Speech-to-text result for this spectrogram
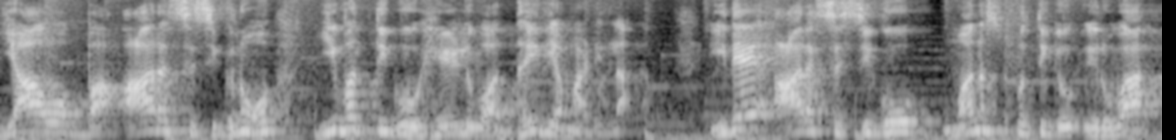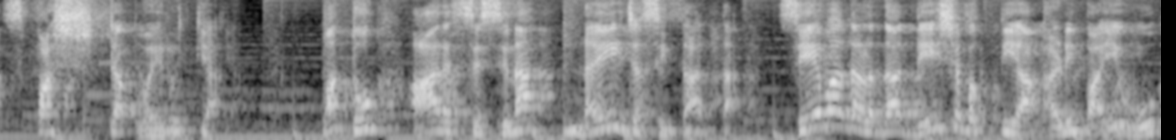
ಯಾವೊಬ್ಬ ಆರ್ ಎಸ್ ಎಸ್ಸಿಗೂ ಇವತ್ತಿಗೂ ಹೇಳುವ ಧೈರ್ಯ ಮಾಡಿಲ್ಲ. ಇದೇ ಆರ್ ಎಸ್ ಎಸ್ಸಿಗೂ ಮನುಸ್ಮೃತಿಗೂ ಇರುವ ಸ್ಪಷ್ಟ ವೈರುಧ್ಯ. ಮತ್ತು ಆರ್ ಎಸ್ ಎಸ್ಸಿನ ನೈಜ ಸಿದ್ಧಾಂತ. ಸೇವಾದಳದ ದೇಶಭಕ್ತಿಯ ಅಡಿಪಾಯವು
